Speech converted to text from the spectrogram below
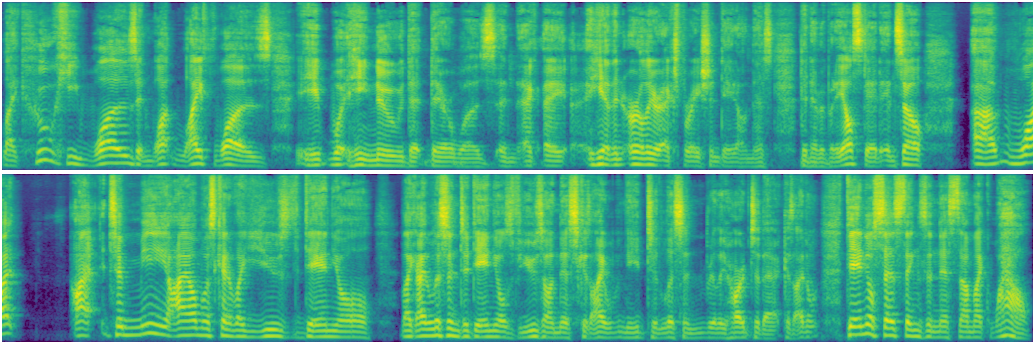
like who he was and what life was he he knew that there was an a, a he had an earlier expiration date on this than everybody else did and so uh, what I to me, I almost kind of like used Daniel. Like I listened to Daniel's views on this because I need to listen really hard to that because I don't. Daniel says things in this, I'm like, wow,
